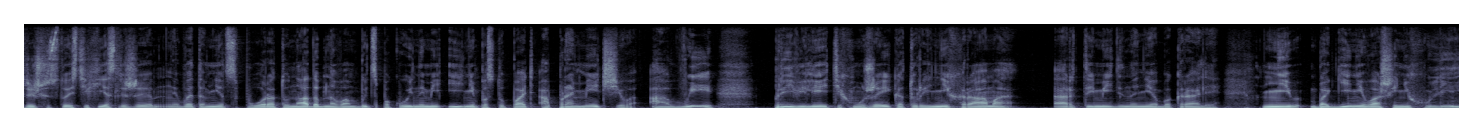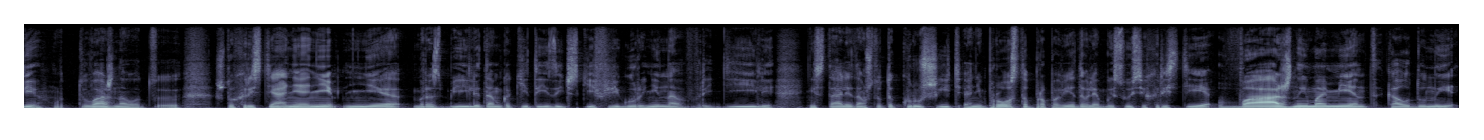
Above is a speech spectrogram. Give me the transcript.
36 стих. «Если же в этом нет спора, то надобно вам быть спокойными и не поступать опрометчиво, а вы привели этих мужей, которые ни храма Артемидина не обокрали, ни богини ваши не хулили. Вот важно, вот, э, что христиане, они не разбили там какие-то языческие фигуры, не навредили, не стали там что-то крушить. Они просто проповедовали об Иисусе Христе. Важный момент. Колдуны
